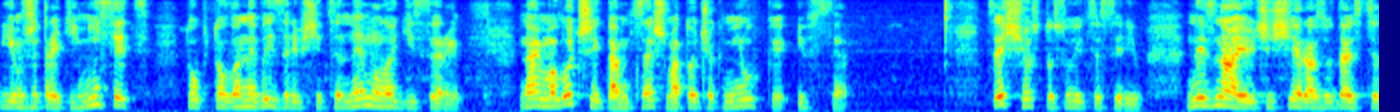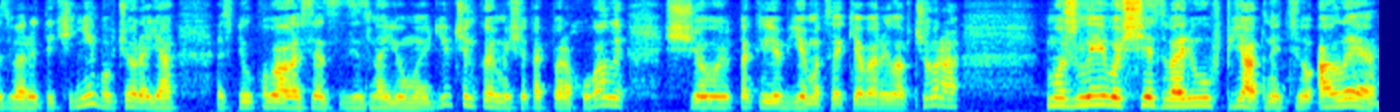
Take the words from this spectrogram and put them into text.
їм вже третій місяць, тобто вони визрівші, це не молоді сири. Наймолодший там це шматочок мілки і все. Це що стосується сирів. Не знаю, чи ще раз вдасться зварити чи ні, бо вчора я спілкувалася зі знайомою дівчинкою. Ми ще так порахували, що такий об'єм, оце як я варила вчора. Можливо, ще зварю в п'ятницю, але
